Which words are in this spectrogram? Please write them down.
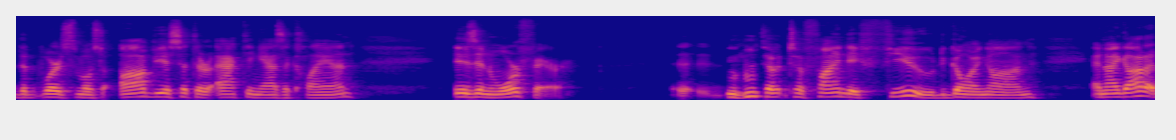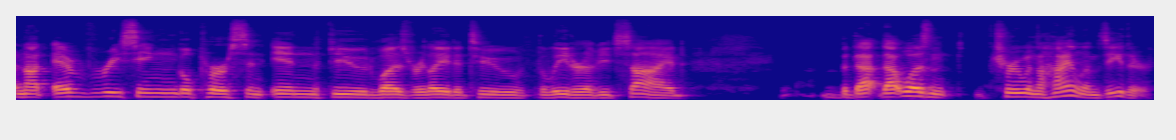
the, where it's the most obvious that they're acting as a clan is in warfare. Uh, mm-hmm. To, to find a feud going on, and I got it, not every single person in the feud was related to the leader of each side, but that that wasn't true in the Highlands either,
